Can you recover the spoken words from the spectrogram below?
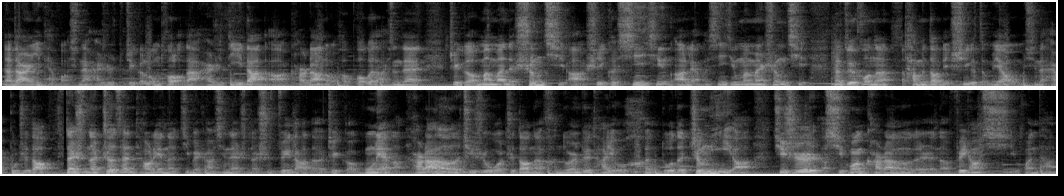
那当然，以太坊现在还是这个龙头老大，还是第一大的啊。Cardano 和 Polkadot 现在这个慢慢的升起啊，是一颗新星啊，两颗新星慢慢升起。那最后呢，他们到底是一个怎么样，我们现在还不知道。但是呢，这三条链呢，基本上现在是呢是最大的这个公链了。Cardano 呢，其实我知道呢，很多人对它有很多的争议啊，其实。喜欢 Cardano 的人呢，非常喜欢它。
